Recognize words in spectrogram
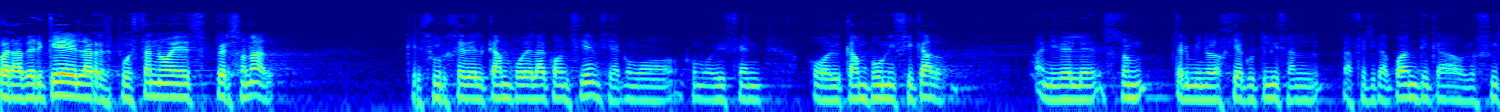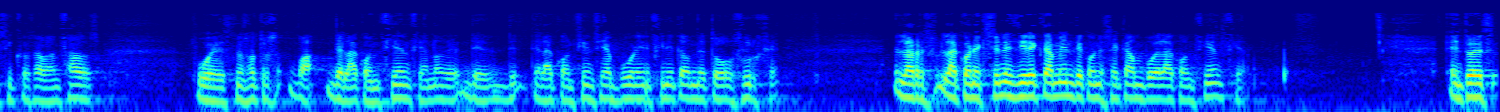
para ver que la respuesta no es personal, que surge del campo de la conciencia, como, como, dicen, o el campo unificado. A nivel, son terminología que utilizan la física cuántica o los físicos avanzados pues nosotros, de la conciencia, ¿no? de, la conciencia pura e infinita donde todo surge. La, conexión es directamente con ese campo de la conciencia. Entonces,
